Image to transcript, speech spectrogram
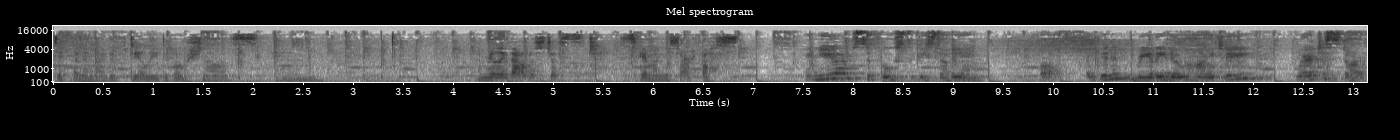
dipping in and out of daily devotionals. Um, and really, that was just skimming the surface. I knew I was supposed to be studying, but I didn't really know how to, where to start,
